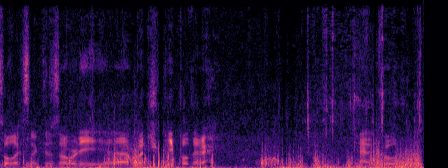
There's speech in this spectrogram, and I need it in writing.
So it looks like there's already uh, a bunch of people there. Kind of cool.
